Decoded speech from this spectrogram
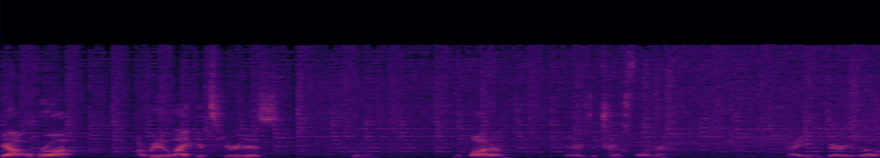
yeah, overall, I really like it. Here it is. Boom. the bottom, there's the transformer. Hiding very well.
